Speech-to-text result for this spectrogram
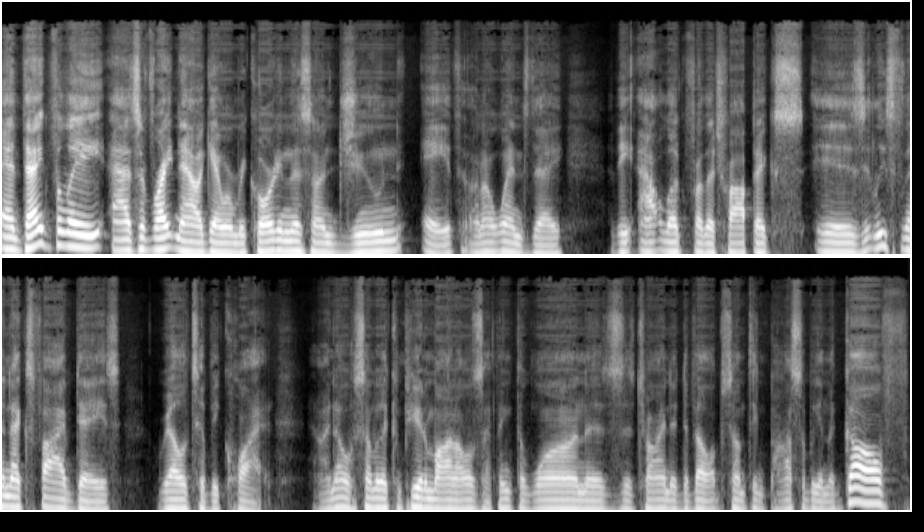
And thankfully, as of right now, again, we're recording this on June 8th on a Wednesday. The outlook for the tropics is, at least for the next five days, relatively quiet. I know some of the computer models, I think the one is trying to develop something possibly in the Gulf,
